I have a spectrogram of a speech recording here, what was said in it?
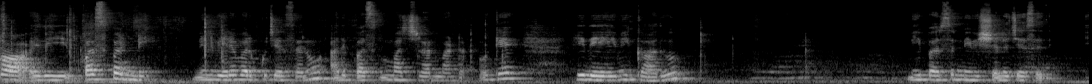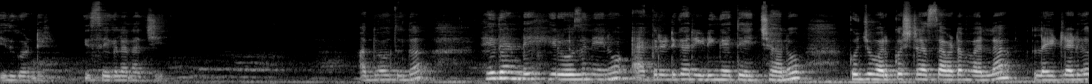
కా ఇది పసుపు అండి నేను వేరే వర్క్ చేశాను. అది పసుపు మచ్చలు అనమాట ఓకే? ఇది ఏమీ కాదు. మీ పర్సన్ మీ విషయంలో చేసేది. ఇదిగోండి ఈ సిగల నజ్జి. అర్థమవుతుందా? ఇదండి ఈరోజు నేను యాక్యురేట్గా రీడింగ్ అయితే ఇచ్చాను. కొంచెం వర్క్ స్ట్రెస్ అవ్వడం వల్ల లైట్ లైట్గా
